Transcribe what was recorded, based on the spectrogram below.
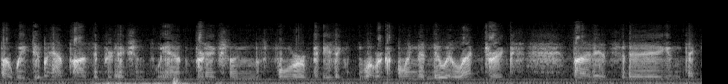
But we do have positive predictions. We have predictions for basically what we're calling the new electrics, but it's, uh, you can think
